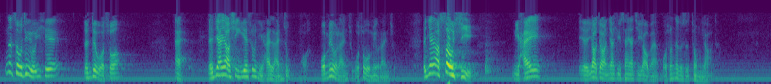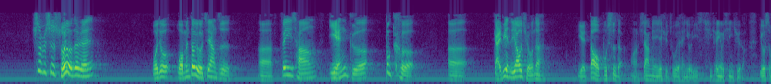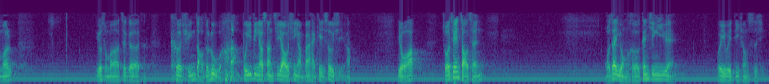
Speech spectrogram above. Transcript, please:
那时候就有一些人对我说：“哎，人家要信耶稣，你还拦阻我？我没有拦阻，我说我没有拦阻。人家要受洗，你还也要叫人家去参加基要班？我说那个是重要的，是不是所有的人？”我就我们都有这样子，呃，非常严格不可呃改变的要求呢，也倒不是的啊。下面也许诸位很有意思，很有兴趣了，有什么有什么这个可寻找的路 啊？不一定要上基要信仰班，还可以受洗啊。有啊，昨天早晨我在永和更新医院为一位弟兄施洗。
